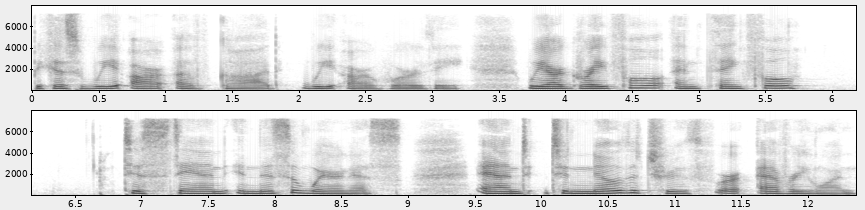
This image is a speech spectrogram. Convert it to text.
because we are of God. We are worthy. We are grateful and thankful to stand in this awareness and to know the truth for everyone.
